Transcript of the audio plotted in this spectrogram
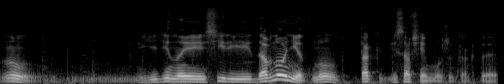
ну, единой Сирии давно нет, но так и совсем уже как-то.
